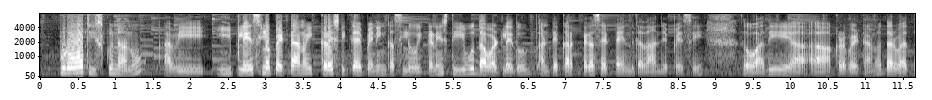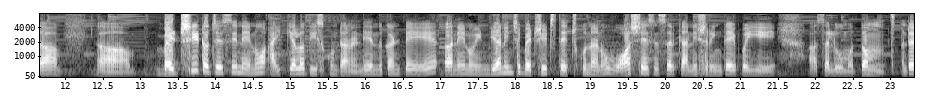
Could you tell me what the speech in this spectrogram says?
ఎప్పుడో తీసుకున్నాను. అవి ఈ ప్లేస్లో పెట్టాను. ఇక్కడే స్టిక్ అయిపోయినాయి. ఇంక అసలు ఇక్కడి నుంచి తీయబుద్ది అవ్వట్లేదు. అంటే కరెక్ట్గా సెట్ అయింది కదా అని చెప్పేసి. సో అది అక్కడ పెట్టాను. తర్వాత బెడ్షీట్ వచ్చేసి నేను ఐక్యాలో తీసుకుంటానండి. ఎందుకంటే నేను ఇండియా నుంచి బెడ్షీట్స్ తెచ్చుకున్నాను. వాష్ చేసేసరికి అన్నీ ష్రింక్ అయిపోయి అసలు మొత్తం అంటే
